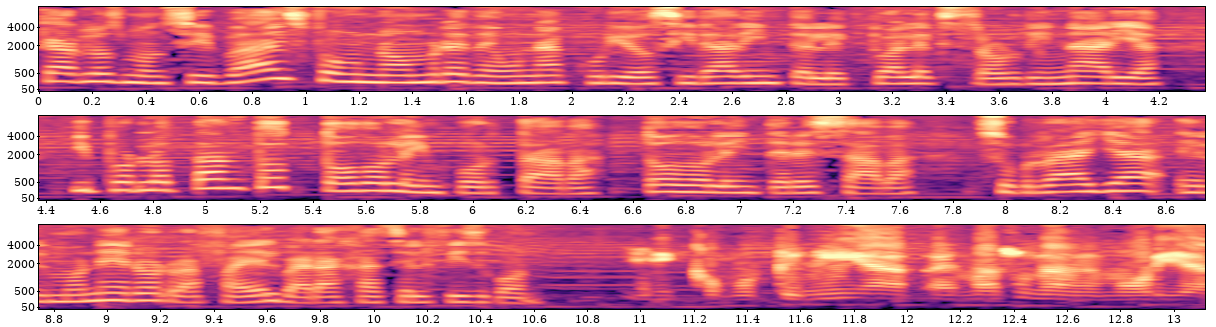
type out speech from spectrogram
Carlos Monsiváis fue un hombre de una curiosidad intelectual extraordinaria y por lo tanto todo le importaba, todo le interesaba, subraya el monero Rafael Barajas el Fisgón y como tenía además una memoria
